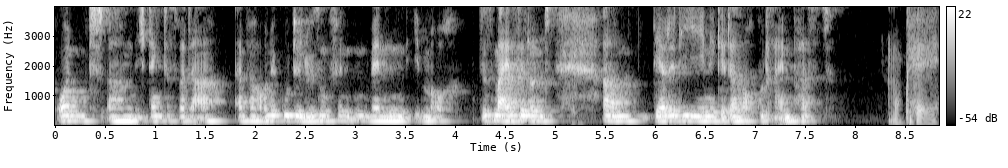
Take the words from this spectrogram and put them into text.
Und ähm, ich denke, dass wir da einfach auch eine gute Lösung finden, wenn eben auch das Mindset und ähm, der oder diejenige dann auch gut reinpasst. Okay.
